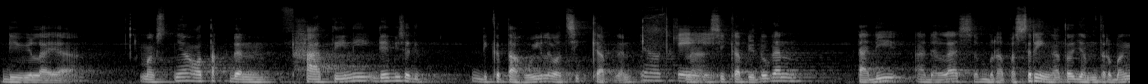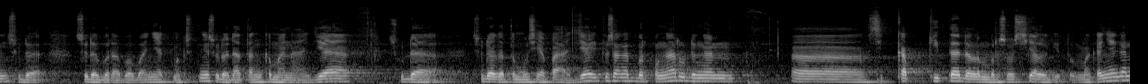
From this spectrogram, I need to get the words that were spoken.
di wilayah maksudnya otak dan hati ini dia bisa di- diketahui lewat sikap kan Oke. nah sikap itu kan tadi adalah seberapa sering atau jam terbangnya sudah sudah berapa banyak maksudnya sudah datang ke mana aja sudah sudah ketemu siapa aja itu sangat berpengaruh dengan eh, sikap kita dalam bersosial gitu makanya kan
